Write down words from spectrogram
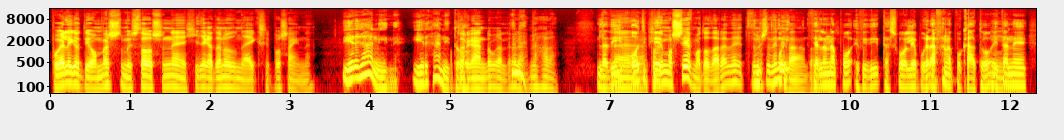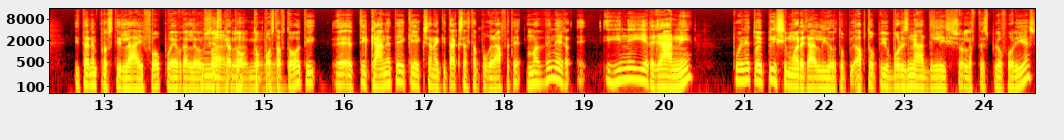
που έλεγε ότι ο μέσος μισθός είναι 1176, πόσα είναι; Η Εργάνη είναι. Η Εργάνη Το, το. Εργάνη το βγάλε, Ναι. ωραία, μια χαρά. Δηλαδή, Ε, ό,τι το πιο. δημοσίευμα το δάρα, δεν, το δημοσίευμα δεν Όχι, είδα. το- Θέλω να πω, επειδή τα σχόλια που γράφαν από κάτω Μμ. ήταν ήταν προς τη LIFO που έβγαλε ουσιαστικά ναι, το, ναι, το ναι. post αυτό, ότι ε, τι κάνετε και ξανακοιτάξτε αυτά που γράφετε. Μα δεν είναι, ε, είναι η εργάνη που είναι το επίσημο εργαλείο το, οποίο- από το οποίο μπορείς να αντλήσεις όλες αυτές τις πληροφορίες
